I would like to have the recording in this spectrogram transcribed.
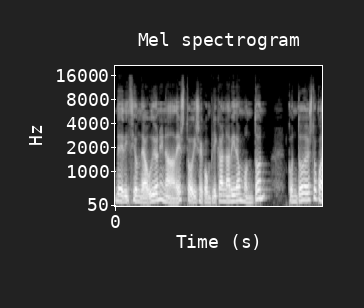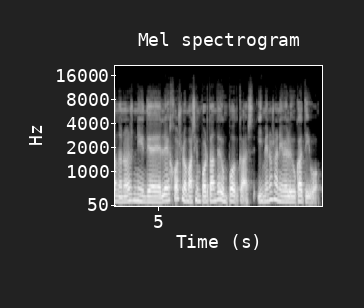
de edición de audio ni nada de esto y se complican la vida un montón con todo esto cuando no es ni de lejos lo más importante de un podcast y menos a nivel educativo.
